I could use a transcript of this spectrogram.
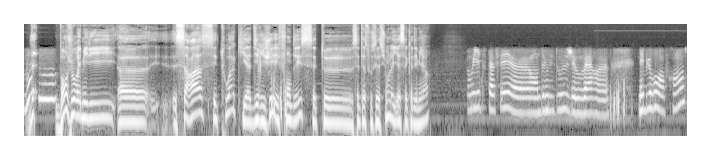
Bonjour. Bonjour Émilie. Euh, Sarah, c'est toi qui as dirigé et fondé cette, euh, cette association, la Yes Academia? Oui, tout à fait. Euh, en 2012, j'ai ouvert les bureaux en France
